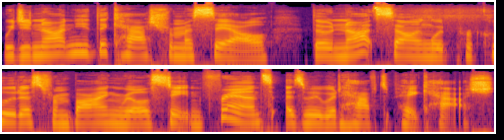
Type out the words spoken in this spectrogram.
We do not need the cash from a sale, though not selling would preclude us from buying real estate in France as we would have to pay cash.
